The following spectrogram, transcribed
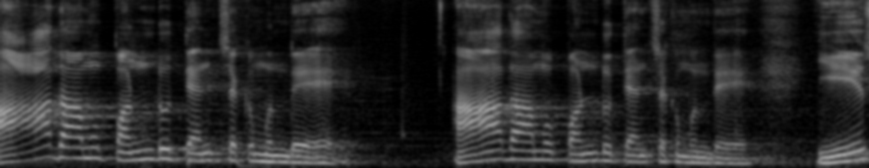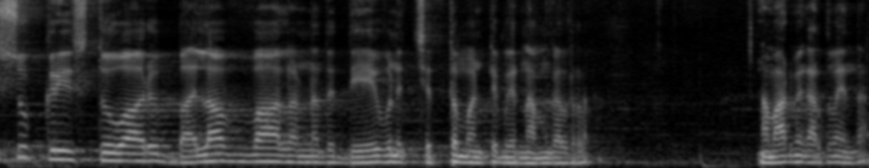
ఆదాము పండు తెంచకముందే ఆదాము పండు తెంచకముందే ఏసుక్రీస్తు యేసుక్రీస్తు వారు బలవ్వాలన్నది దేవుని చిత్తం అంటే మీరు నమ్మగలరా? నా మాట మీకు అర్థమైందా?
